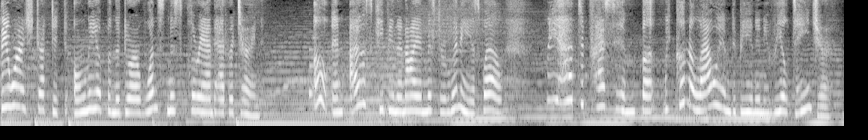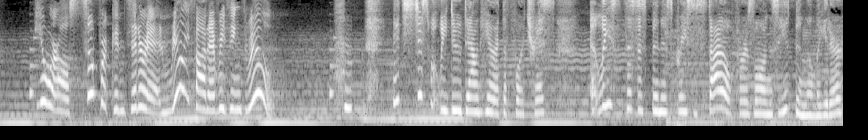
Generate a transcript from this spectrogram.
They were instructed to only open the door once Miss Clorinde had returned. Oh, and I was keeping an eye on Mr. Lyney as well. We had to press him, but we couldn't allow him to be in any real danger. You were all super considerate and really thought everything through. it's just what we do down here at the fortress. At least this has been His Grace's style for as long as he's been the leader.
